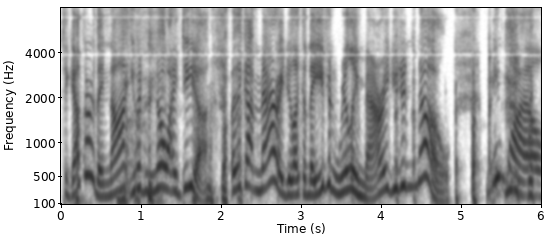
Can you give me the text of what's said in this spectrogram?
together? Are they not? You had no idea. Or they got married. You're like, are they even really married? You didn't know. Meanwhile,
